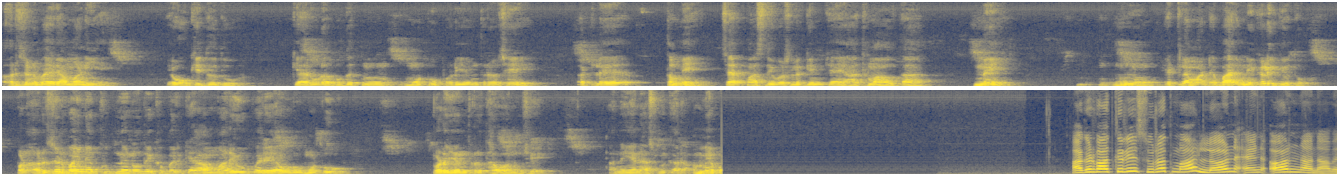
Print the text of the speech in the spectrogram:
અર્જણભાઈ રામાણીએ એવું કીધું હતું કે આ રૂડા ભગતનું મોટું પડયંત્ર છે એટલે તમે ચાર પાંચ દિવસ લગીને ક્યાંય હાથમાં આવતા નહીં. હું એટલા માટે બહાર નીકળી ગયો હતો. પણ અર્જણભાઈને ખુદને નહોતી ખબર કે અમારી ઉપર એ આવડું મોટું પડયંત્ર થવાનું છે. અને એના સ્વીકાર અમે આગળ વાત કરીએ સુરતમાં લર્ન એન્ડ અર્નના નામે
